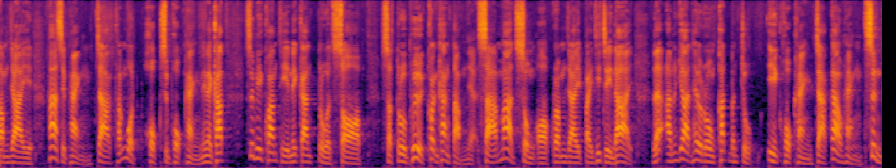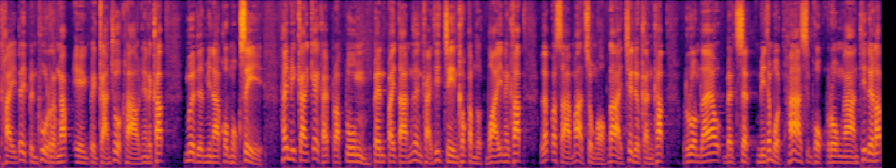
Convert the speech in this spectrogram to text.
ลำไย 50 แห่งจากทั้งหมด 66 แห่งนี้นะครับ ซึ่งมีความถี่ในการตรวจสอบ ศัตรูพืชค่อนข้างต่ำเนี่ยสามารถส่งออกลำไยไปที่จีนได้ และอนุญาตให้โรงคัดบรรจุอีก 6 แห่งจาก 9 แห่ง ซึ่งไทยได้เป็นผู้ระงับเองเป็นการชั่วคราวเนี่ยนะครับเมื่อเดือนมีนาคม 64 ให้มีการแก้ไขปรับปรุง เป็นไปตามเงื่อนไขที่จีนเขากำหนดไว้นะครับแล้วก็สามารถส่งออกได้เช่นเดียวกันครับ รวมแล้วเบ็ดเสร็จมีทั้งหมด 56 โรงงานที่ได้รับ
